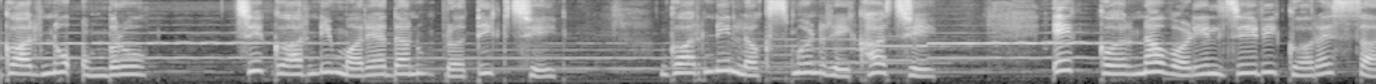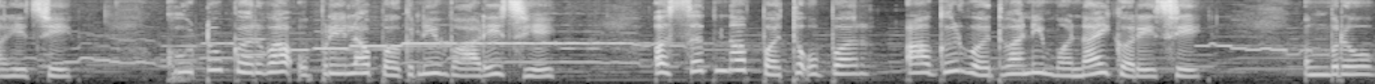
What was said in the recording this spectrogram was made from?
ઘરનો ઉંબરો જે ઘરની મર્યાદાનું પ્રતીક છે ઘરની લક્ષ્મણ રેખા છે. એક ઘરના વડીલ જેવી ગરજ સારી છે. ખોટું કરવા ઉપરેલા પગની વાળે છે. અસતના પથ ઉપર આગળ વધવાની મનાઈ કરે છે. ઉંબરો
